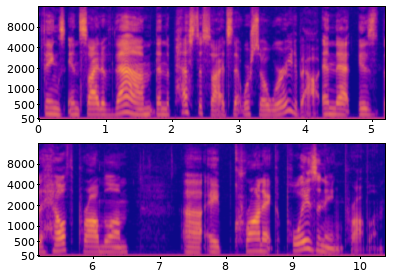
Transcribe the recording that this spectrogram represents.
things inside of them than the pesticides that we're so worried about. And that is the health problem. Uh, a chronic poisoning problem.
